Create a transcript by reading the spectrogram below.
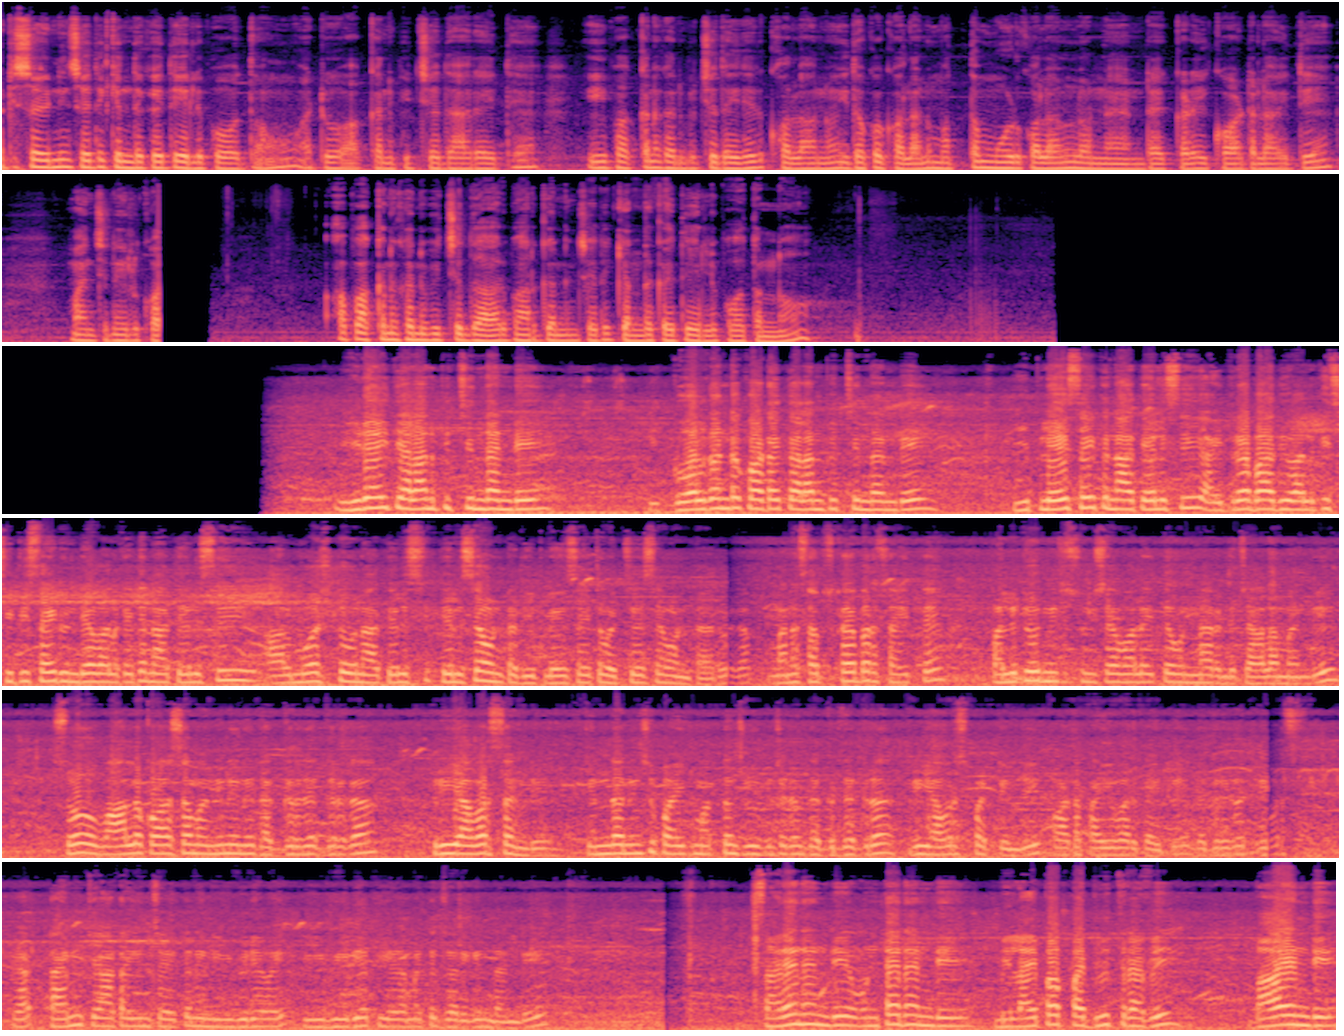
ఇటు సైడ్ నుంచి అయితే కిందకైతే వెళ్ళిపోతాం. అటు కనిపించే దారి అయితే ఈ పక్కన కనిపించేది అయితే కొలాను. ఇది ఒక కొలాను. మొత్తం మూడు కొలానులు ఉన్నాయంట ఇక్కడ. ఈ కోటలో అయితే మంచినీళ్ళు కొల ఆ పక్కన కనిపించే దారి మార్గం నుంచి అయితే కిందకైతే వెళ్ళిపోతున్నాం. వీడియో అయితే ఎలా అనిపించిందండి? ఈ గోల్గొండ కోట అయితే ఎలా అనిపించిందండి? ఈ ప్లేస్ అయితే నాకు తెలిసి హైదరాబాద్ వాళ్ళకి సిటీ సైడ్ ఉండే వాళ్ళకైతే నాకు తెలిసి ఆల్మోస్ట్ నాకు తెలిసి తెలిసే ఉంటుంది. ఈ ప్లేస్ అయితే వచ్చేసే ఉంటారు. మన సబ్స్క్రైబర్స్ అయితే పల్లెటూరు నుంచి చూసే వాళ్ళు అయితే ఉన్నారండి చాలామంది. సో వాళ్ళ కోసం అని నేను దగ్గర దగ్గరగా త్రీ అవర్స్ అండి. కింద నుంచి పైకి మొత్తం చూపించడం దగ్గర దగ్గర త్రీ అవర్స్ పట్టింది. కోట ఫైవ్ వరకు అయితే దగ్గర దగ్గర త్రీ అవర్స్ టైం కేటాయించి అయితే నేను ఈ వీడియో ఈ వీడియో తీయడం అయితే జరిగిందండి. సరేనండి ఉంటానండి. మీ life of Advith Ravi. Bye అండి.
